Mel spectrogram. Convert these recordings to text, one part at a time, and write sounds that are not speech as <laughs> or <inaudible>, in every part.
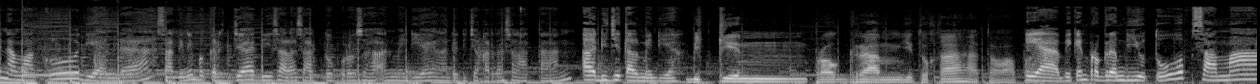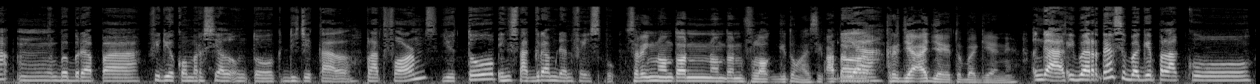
Namaku Dianda. Saat ini bekerja di salah satu perusahaan media yang ada di Jakarta Selatan, uh, digital media. Bikin program gitu kah atau apa? Iya, bikin program di YouTube sama mm, beberapa video komersial untuk digital platforms, YouTube, Instagram dan Facebook. Sering nonton nonton vlog gitu nggak sih? Atau iya. kerja aja itu bagiannya? Enggak, ibaratnya sebagai pelaku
